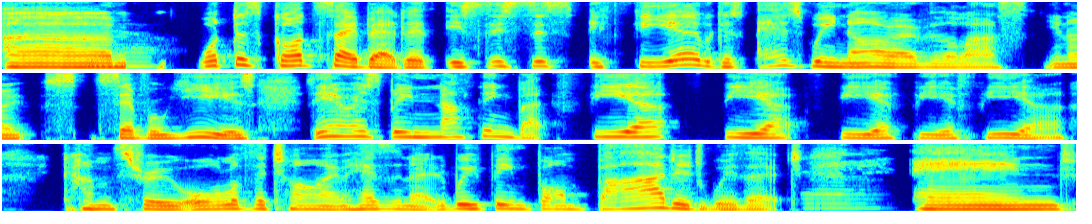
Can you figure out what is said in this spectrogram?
Um yeah. what does god say about it? Is this this a fear? Because as we know over the last you know s- several years there has been nothing but fear fear fear fear fear come through all of the time hasn't it? We've been bombarded with it. Yeah and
